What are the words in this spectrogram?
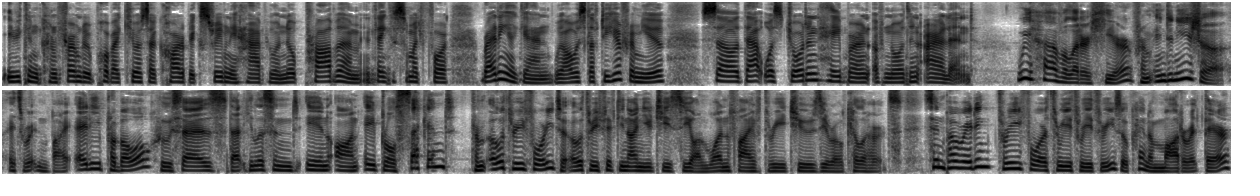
If you can confirm the report by QSL card, I'll be extremely happy. Well, no problem. And thank you so much for writing again. We always love to hear from you. So that was Jordan Hayburn of Northern Ireland. We have a letter here from Indonesia. It's written by Eddie Prabowo, who says that he listened in on April 2nd from 0340 to 0359 UTC on 15320 kilohertz. SINPO rating 34333, so kind of moderate there.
